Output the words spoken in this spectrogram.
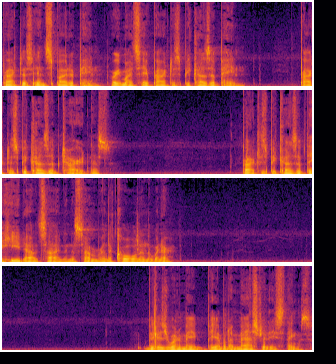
Practice in spite of pain, or you might say practice because of pain. Practice because of tiredness. Practice because of the heat outside in the summer and the cold in the winter. Because you want to be able to master these things.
